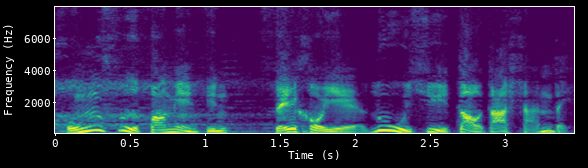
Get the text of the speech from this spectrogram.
红四方面军随后也陆续到达陕北，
